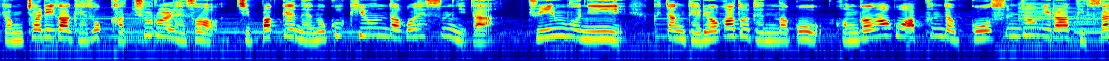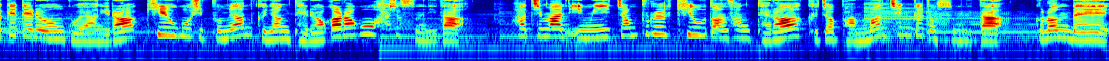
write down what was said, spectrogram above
병철이가 계속 가출을 해서 집 밖에 내놓고 키운다고 했습니다. 주인분이 그냥 데려가도 된다고 건강하고 아픈 데 없고 순종이라 비싸게 데려온 고양이라 키우고 싶으면 그냥 데려가라고 하셨습니다. 하지만 이미 점프를 키우던 상태라 그저 밥만 챙겨줬습니다. 그런데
